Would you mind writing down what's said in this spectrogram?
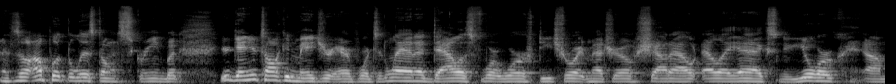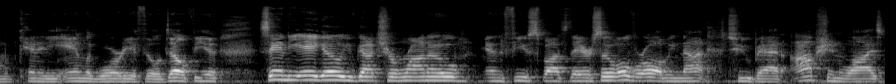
And so I'll put the list on screen, but you're, again, you're talking major airports Atlanta, Dallas, Fort Worth, Detroit Metro, shout out LAX, New York, um, Kennedy and LaGuardia, Philadelphia, San Diego, you've got Toronto and a few spots there. So overall, I mean, not too bad option wise.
